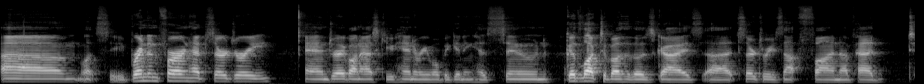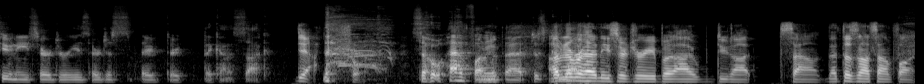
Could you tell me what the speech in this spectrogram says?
Um, let's see. Brendan Fern had surgery, and Dravon Askew Henry will be getting his soon. Good luck to both of those guys. Uh, surgery is not fun. I've had two knee surgeries. They're just they they they kind of suck. Yeah, sure. So have fun I mean, with that. Just I've never luck. had knee surgery, but I do not sound that does not sound fun.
